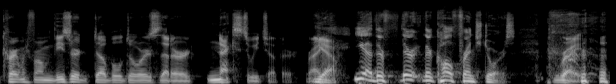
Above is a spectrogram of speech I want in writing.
Correct me if I'm wrong. These are double doors that are next to each other, right? Yeah, Yeah, they're they're they're called French doors. right. But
